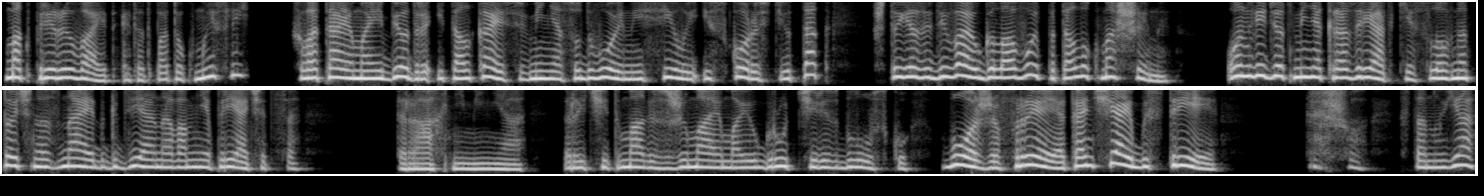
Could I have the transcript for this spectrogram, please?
Мак прерывает этот поток мыслей, хватая мои бедра и толкаясь в меня с удвоенной силой и скоростью так, что я задеваю головой потолок машины. Он ведет меня к разрядке, словно точно знает, где она во мне прячется. «Трахни меня!» — рычит Макс, сжимая мою грудь через блузку. «Боже, Фрея, кончай быстрее!» «Хорошо», — стану я,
